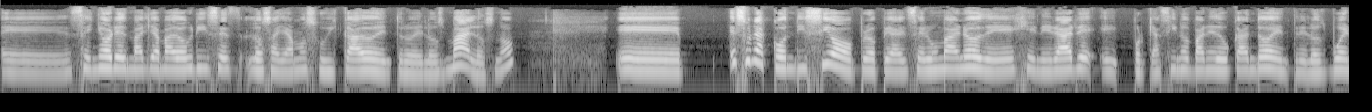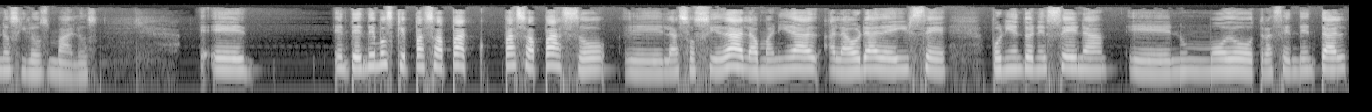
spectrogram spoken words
eh, señores mal llamados grises los hayamos ubicado dentro de los malos, ¿no? Es una condición propia del ser humano de generar, eh, eh, porque así nos van educando entre los buenos y los malos. Eh, entendemos que paso a, paso, a paso la sociedad, la humanidad, a la hora de irse poniendo en escena en un modo trascendental,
